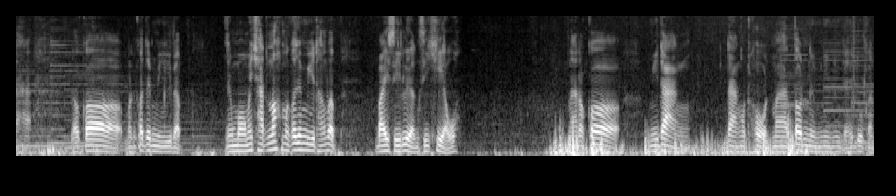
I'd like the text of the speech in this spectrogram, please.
นะฮะ แล้วก็มันก็จะมีแบบยังมองไม่ชัดเนาะมันก็จะมีทั้งแบบใบสีเหลืองสีเขียวนะแล้วก็มีด่างด่างโหดๆมาต้นหนึ่งนี่เดี๋ยวให้ดูกัน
